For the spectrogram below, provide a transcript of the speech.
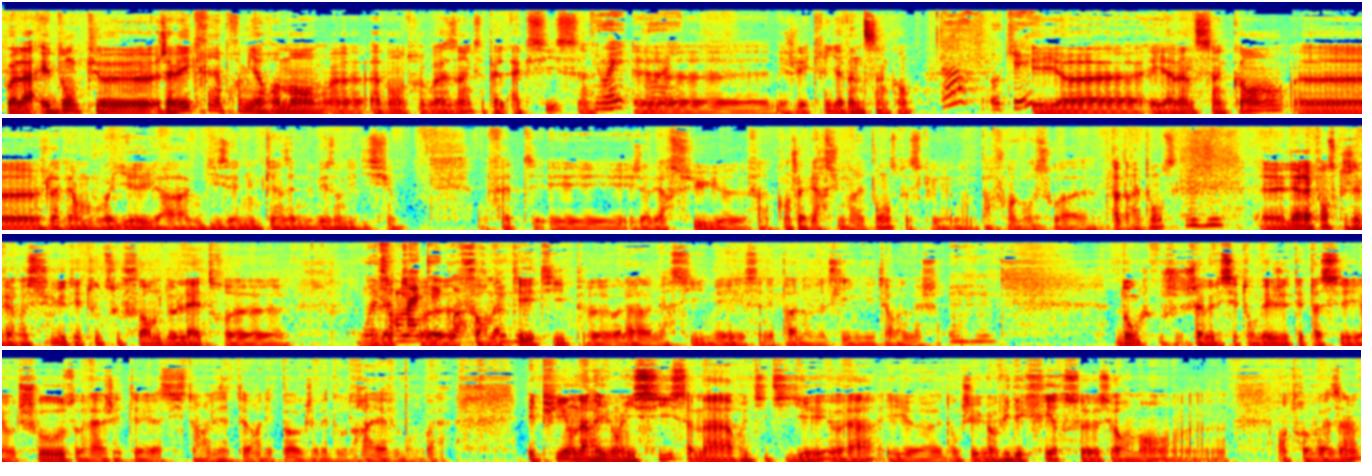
Voilà, et donc euh, j'avais écrit un premier roman euh, avant Entre voisins qui s'appelle Axis, Oui, euh, mais je l'ai écrit il y a 25 ans. Ah, ok. Et, et il y a 25 ans, je l'avais envoyé à une dizaine, une quinzaine de maisons d'édition. En fait, et j'avais reçu, enfin, quand j'avais reçu une réponse, parce que parfois on ne reçoit pas de réponse, Mhm. les réponses que j'avais reçues étaient toutes sous forme de lettres, de Ouais, lettres, formatées, quoi. formatées, type, voilà, merci, mais ce n'est pas dans notre ligne éditoriale, machin. Mhm. Donc j'avais laissé tomber, j'étais passé à autre chose, voilà, j'étais assistant réalisateur à l'époque, j'avais d'autres rêves, bon voilà. Et puis en arrivant ici, ça m'a retitillé, voilà, et euh, donc j'ai eu envie d'écrire ce, ce roman, euh, Entre voisins.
